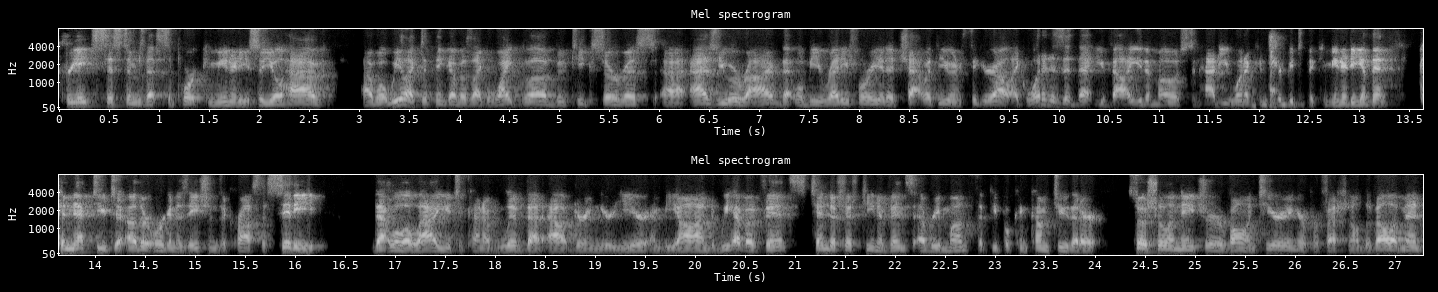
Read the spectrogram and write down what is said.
create systems that support community. So you'll have uh, what we like to think of as like white glove boutique service uh, as you arrive that will be ready for you to chat with you and figure out like what is it that you value the most and how do you want to contribute to the community and then connect you to other organizations across the city that will allow you to kind of live that out during your year and beyond. We have events 10 to 15 events every month that people can come to that are social in nature volunteering or professional development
